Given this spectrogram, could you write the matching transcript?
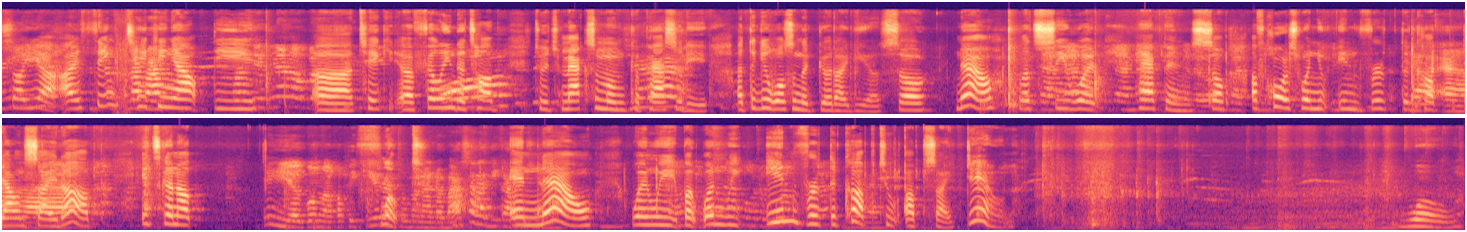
So, yeah, I think taking out the... Uh, take uh, filling the tub to its maximum capacity. I think it wasn't a good idea. So now let's see what happens. So of course, when you invert the cup downside up, it's gonna. Float. And now, when we but when we invert the cup to upside down, whoa!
